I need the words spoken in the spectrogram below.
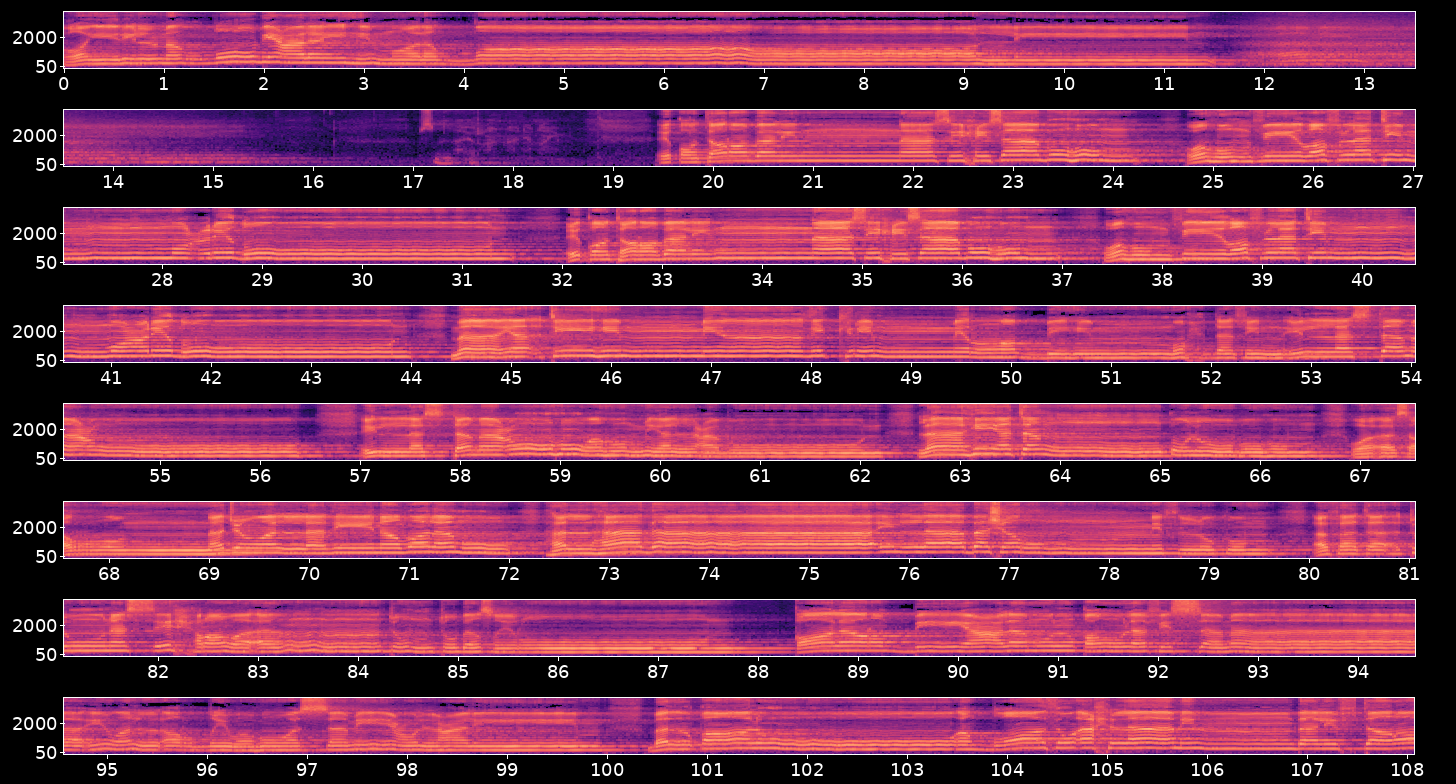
غير المغضوب عليهم ولا الضالين. آمين بسم الله الرحمن الرحيم. اقترب للناس حسابهم وهم في غفلة معرضون. اقترب للناس حسابهم وهم في غفلة معرضون. ما يأتيهم من ذكر من ربهم محدث إلا استمعوه إلا استمعوه وهم يلعبون. لاهية قلوبهم وأسروا النجوى الذين ظلموا. هل هذا إلا بشر مثلكم؟ أفتأتون السحر وأنتم تبصرون؟ قال ربي يعلم القول في السماء والأرض وهو السميع العليم. بل قالوا أضغاث أحلام بل افتراه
